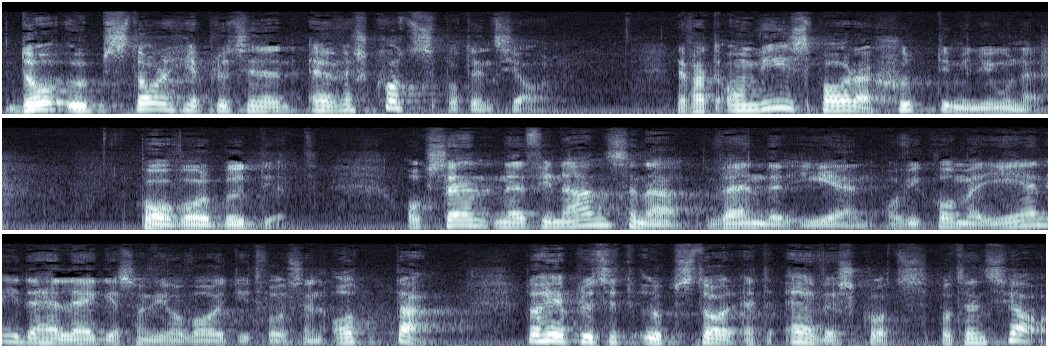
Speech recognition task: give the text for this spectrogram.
då uppstår helt plötsligt en överskottspotential. Därför att om vi sparar 70 miljoner på vår budget. Och sen när finanserna vänder igen och vi kommer igen i det här läget som vi har varit i 2008, då helt plötsligt uppstår ett överskottspotential.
